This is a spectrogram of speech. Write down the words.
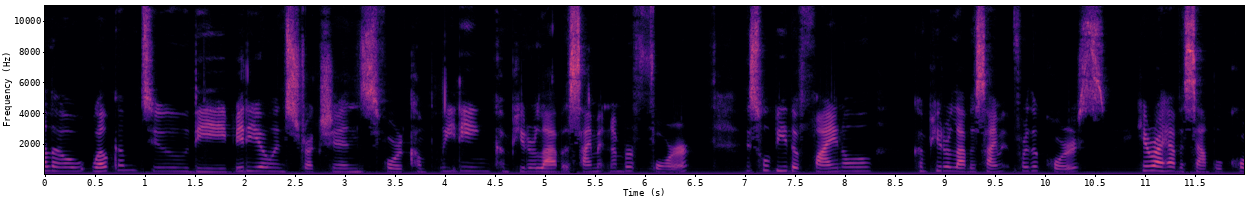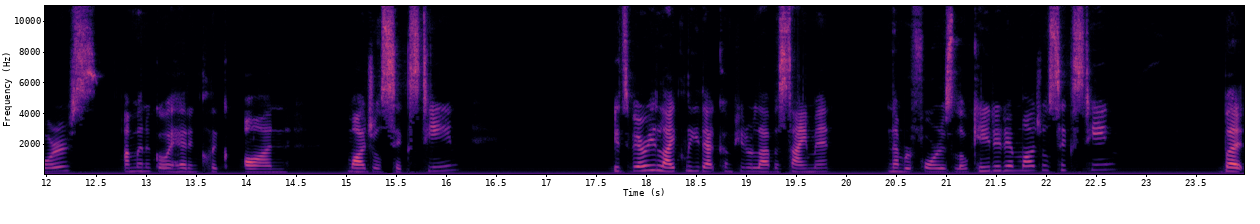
Hello, welcome to the video instructions for completing Computer Lab assignment number four. This will be the final Computer Lab assignment for the course. Here I have a sample course. I'm going to go ahead and click on Module 16. It's very likely that Computer Lab assignment number four is located in Module 16, but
